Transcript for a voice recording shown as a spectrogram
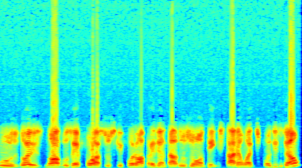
os dois novos reforços que foram apresentados ontem estarão à disposição.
